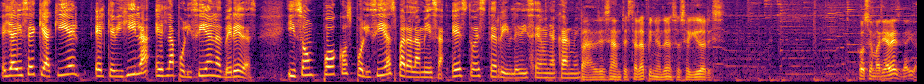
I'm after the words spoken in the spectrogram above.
Ella dice que aquí el, el que vigila es la policía en las veredas y son pocos policías para la mesa. Esto es terrible, dice doña Carmen. Padre Santo, está la opinión de nuestros seguidores. José María Vesga, iba.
